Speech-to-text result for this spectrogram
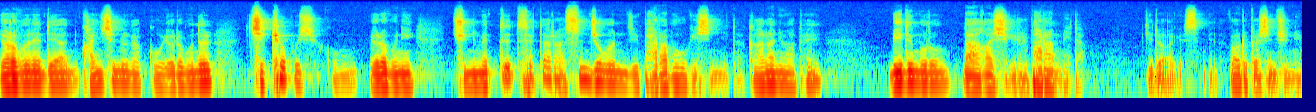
여러분에 대한 관심을 갖고 여러분을 지켜보시고 여러분이 주님의 뜻에 따라 순종하는지 바라보고 계십니다. 그 하나님 앞에 믿음으로 나아가시기를 바랍니다. 기도하겠습니다. 거룩하신 주님.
